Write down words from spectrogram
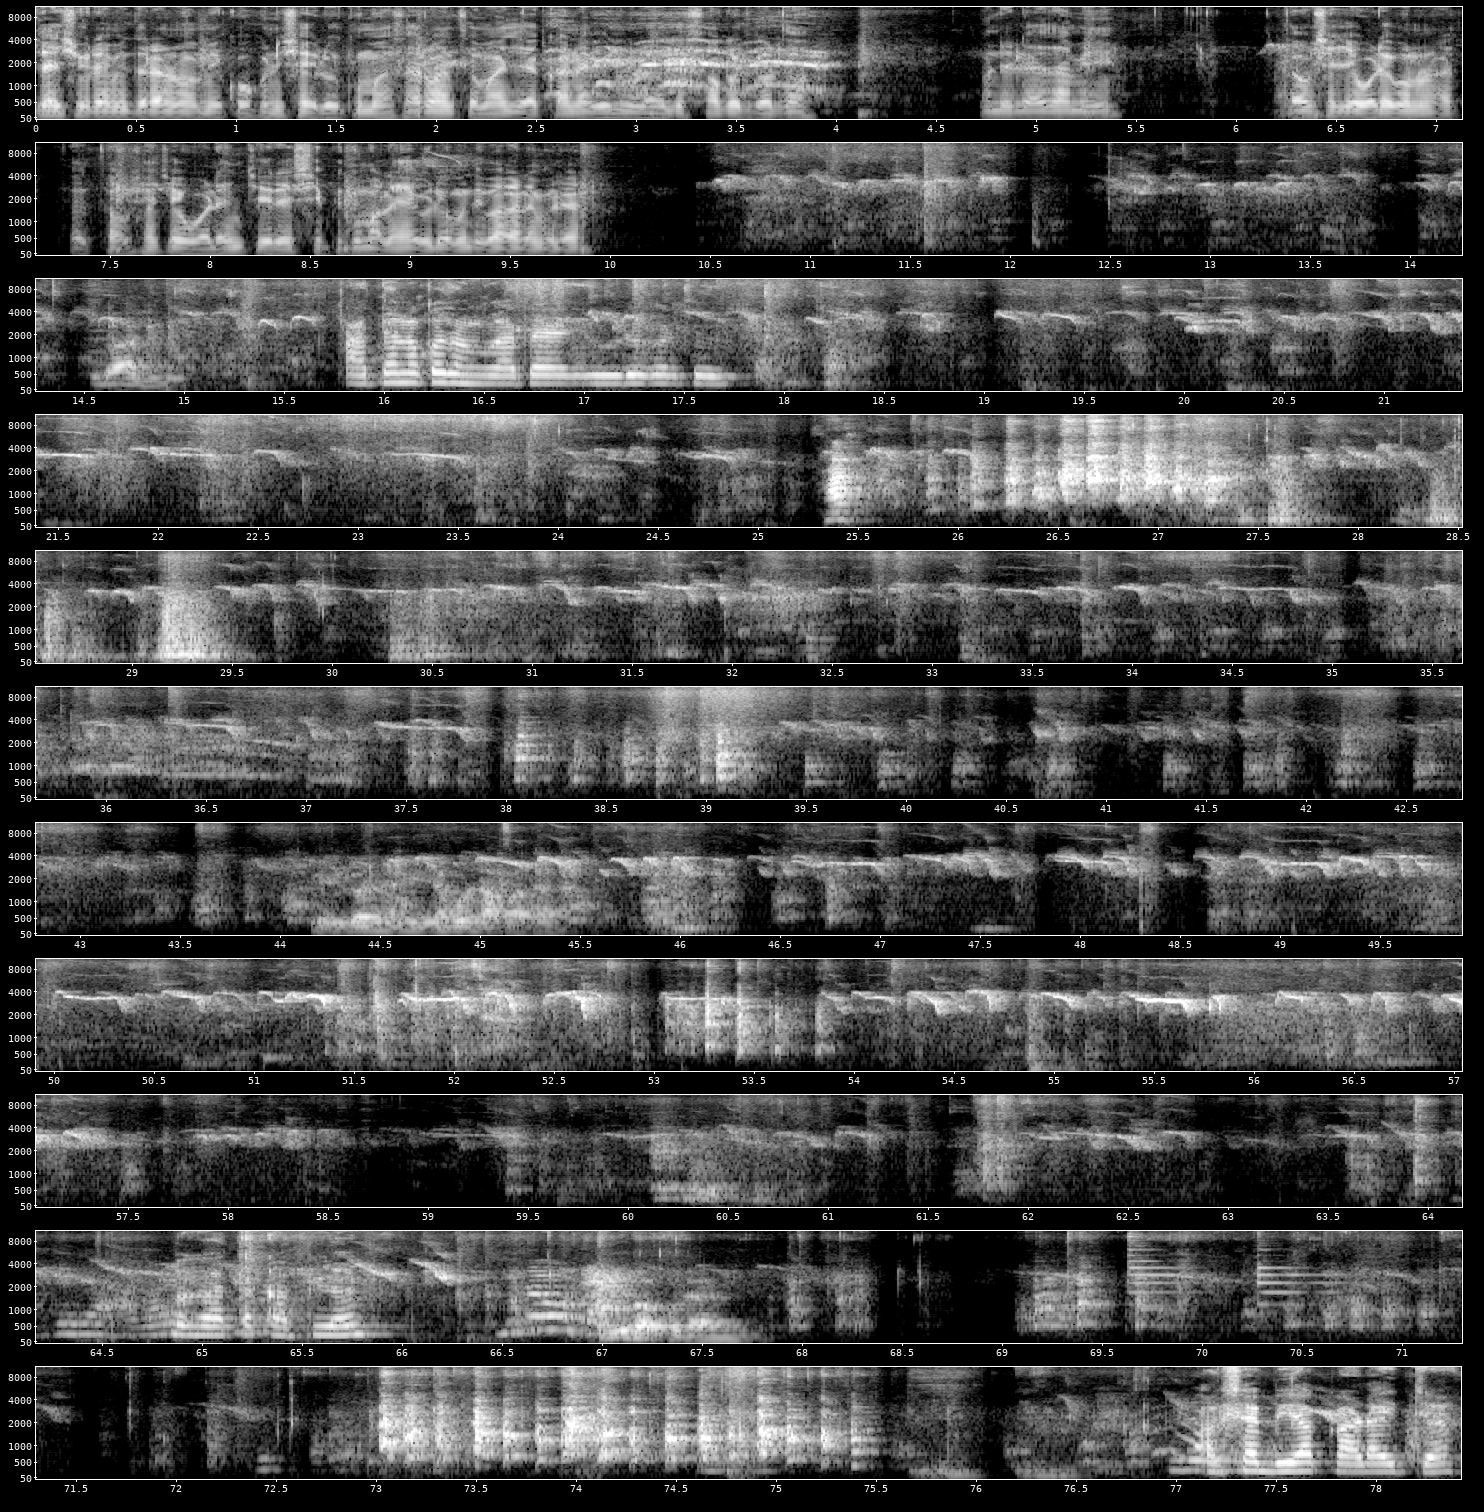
जय शिवराय मित्रांनो मी कोकणी शैलो. तुम्हा सर्वांचं माझ्या एका नवीन व्हिडिओमध्ये स्वागत करतो. म्हणजे आज आम्ही तवशाचे वडे बनवणार तर तवशाचे वड्यांची रेसिपी तुम्हाला ह्या व्हिडिओमध्ये बघायला मिळेल. आता नको सांगू आता व्हिडिओ करतो. बघा आता कापलं. अशा बिया काढायच्या.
